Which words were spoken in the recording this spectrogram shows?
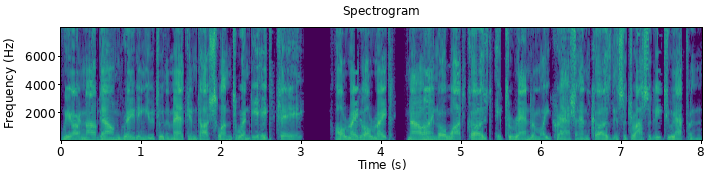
We are now downgrading you to the Macintosh 128K. Alright alright, now I know what caused it to randomly crash and cause this atrocity to happen.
